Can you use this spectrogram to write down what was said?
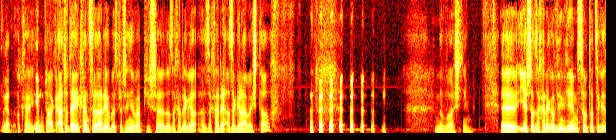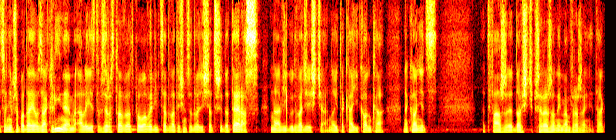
Zgadza się. Okay, nie musi. Tak? A tutaj kancelaria ubezpieczeniowa pisze do Zacharego, Zachary, a zagrałeś to? no właśnie. E, I jeszcze od Zacharego wiem, wiem, są tacy, co nie przepadają za klinem, ale jest wzrostowy od połowy lipca 2023 do teraz na WIG-u 20. No i taka ikonka na koniec twarzy dość przerażonej mam wrażenie, tak?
